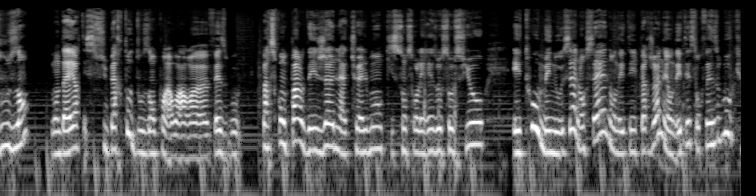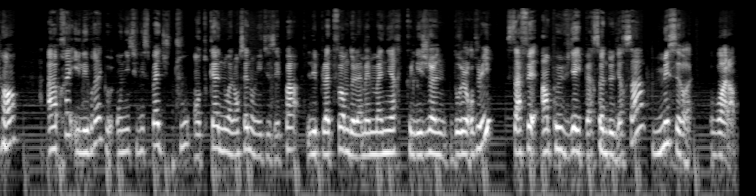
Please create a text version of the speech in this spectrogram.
12 euh, ans. Bon, d'ailleurs, c'est super tôt, 12 ans pour avoir euh, Facebook. Parce qu'on parle des jeunes actuellement qui sont sur les réseaux sociaux et tout, mais nous aussi à l'ancienne, on était hyper jeunes et on était sur Facebook, hein. Après, il est vrai qu'on n'utilise pas du tout, en tout cas nous à l'ancienne, on n'utilisait pas les plateformes de la même manière que les jeunes d'aujourd'hui. Ça fait un peu vieille personne de dire ça, mais c'est vrai. Voilà.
